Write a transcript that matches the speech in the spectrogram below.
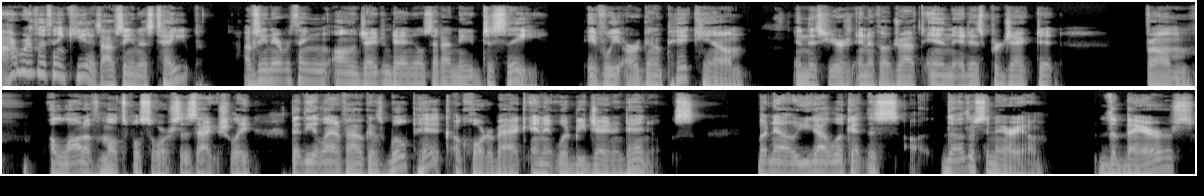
I really think he is. I've seen his tape. I've seen everything on Jayden Daniels that I need to see if we are going to pick him in this year's NFL draft. And it is projected from a lot of multiple sources, actually, that the Atlanta Falcons will pick a quarterback and it would be Jayden Daniels. But now you got to look at this, uh, the other scenario. The Bears,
